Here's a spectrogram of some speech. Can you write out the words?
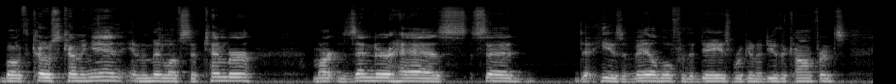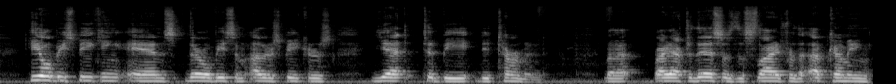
both coasts coming in in the middle of September. Martin Zender has said that he is available for the days we're going to do the conference. He will be speaking, and there will be some other speakers yet to be determined. But right after this is the slide for the upcoming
